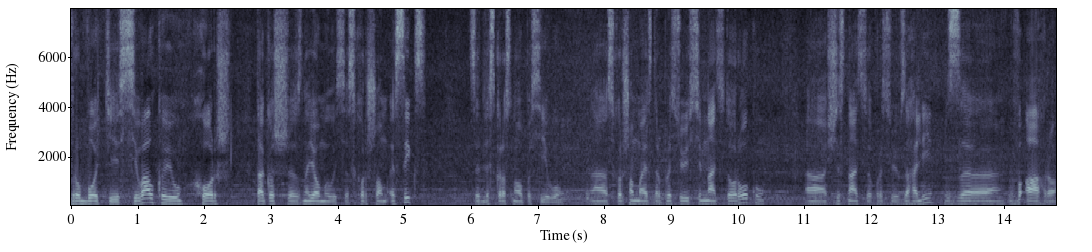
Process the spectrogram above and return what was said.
в роботі з сівалкою Хорш. Також знайомилися з хоршом SX, це для скоростного посіву. З хоршом майстер працюю з 17-го року, з 16-го працюю взагалі з, в агро,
